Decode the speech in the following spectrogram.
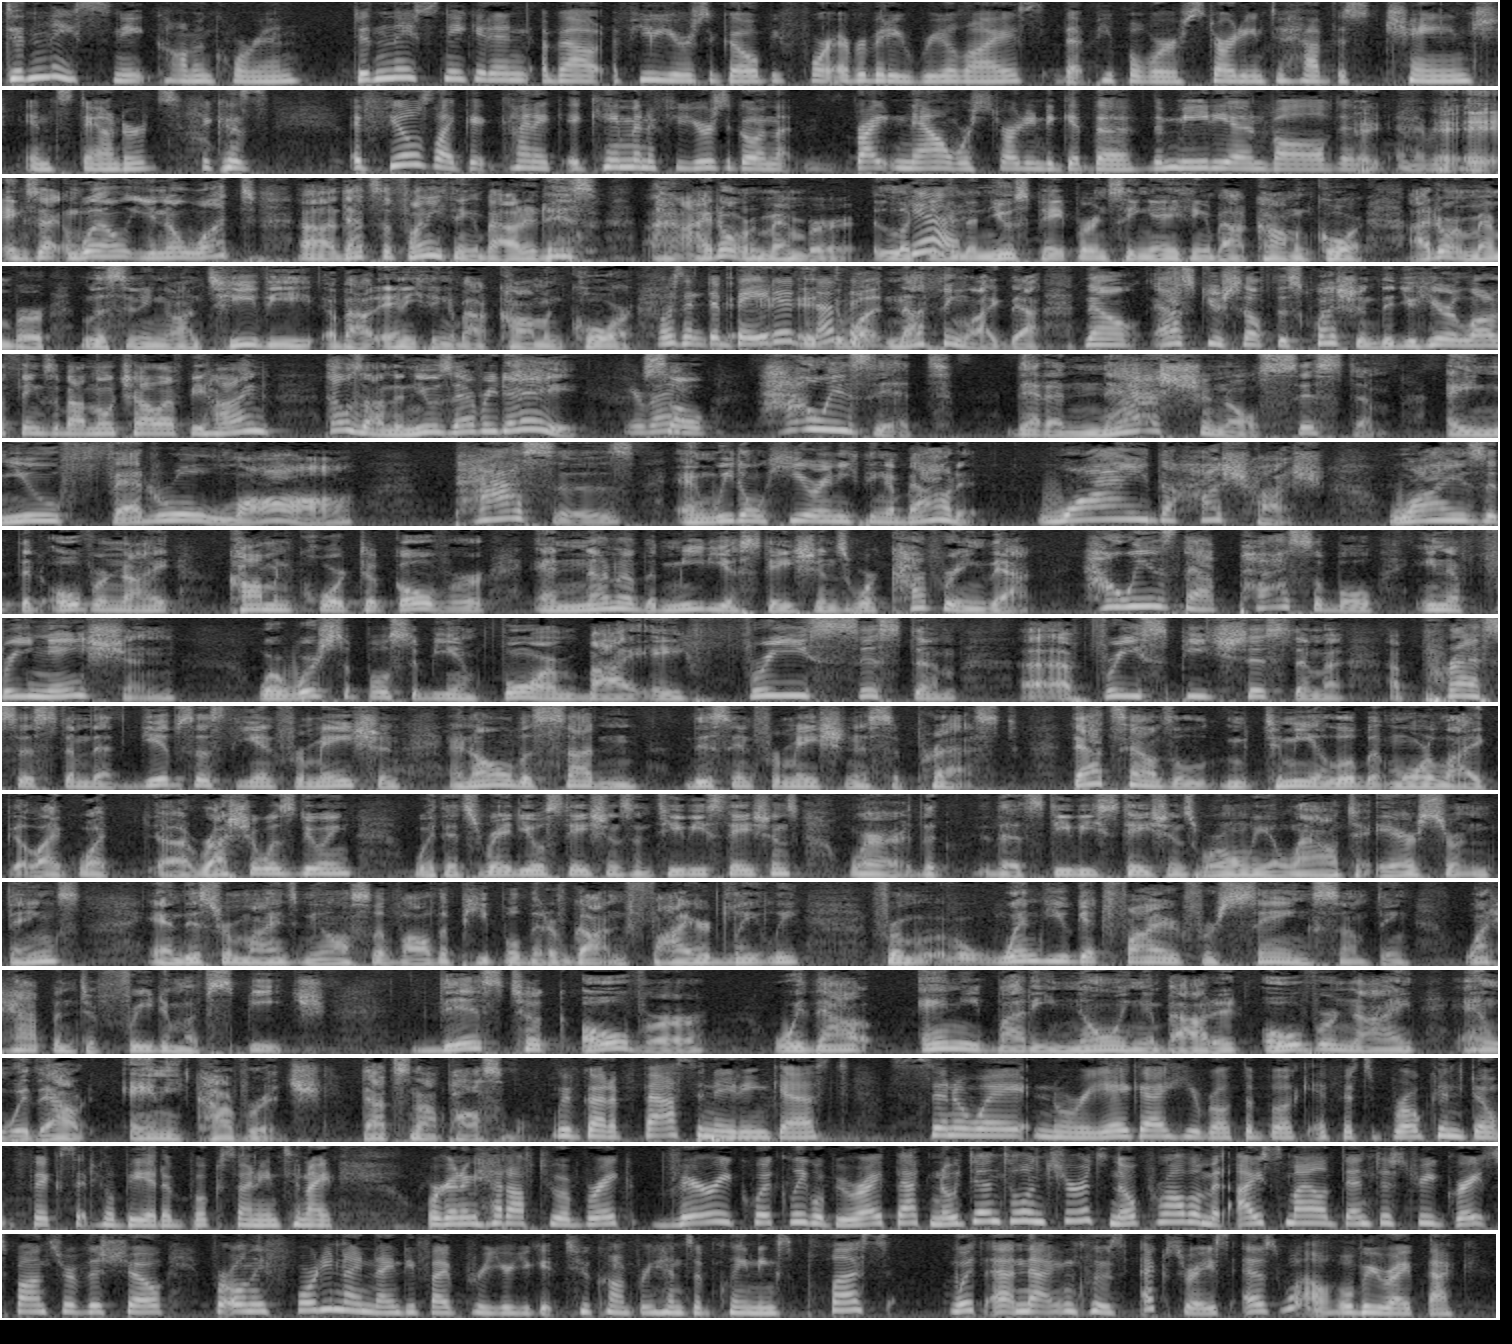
Didn't they sneak Common Core in? Didn't they sneak it in about a few years ago before everybody realized that people were starting to have this change in standards? Because it feels like it kind of it came in a few years ago, and that right now we're starting to get the, the media involved and, and everything. Exactly. Well, you know what? Uh, that's the funny thing about it is I don't remember looking yeah. in the newspaper and seeing anything about Common Core. I don't remember listening on TV about anything about Common Core. Wasn't debated. It, nothing. It, nothing like that. Now, ask yourself this question: Did you hear a lot of things about No Child Left Behind? That was on the news every day. You're right. So how is it that a national system a new federal law passes and we don't hear anything about it. Why the hush hush? Why is it that overnight Common Core took over and none of the media stations were covering that? How is that possible in a free nation where we're supposed to be informed by a free system, a free speech system, a, a, press system that gives us the information, and all of a sudden this information is suppressed? That sounds to me a little bit more like like what uh, Russia was doing with its radio stations and TV stations, where the the TV stations were only allowed to air certain things. And this reminds me also of all the people that have gotten fired lately. From when do you get fired for saying something? What happened to freedom of speech? This took over without anybody knowing about it overnight and without any coverage. That's not possible. We've got a fascinating guest. Sinaway Noriega. He wrote the book, If It's Broken, Don't Fix It. He'll be at a book signing tonight. We're going to head off to a break very quickly. We'll be right back. No dental insurance, no problem at iSmile Dentistry, great sponsor of the show. For only $49.95 per year, you get two comprehensive cleanings, plus, with, and that includes x rays as well. We'll be right back.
